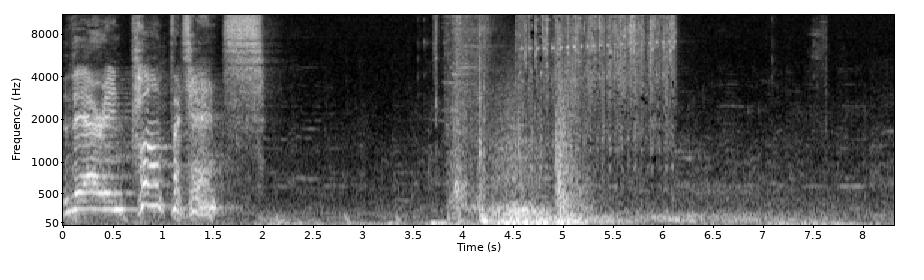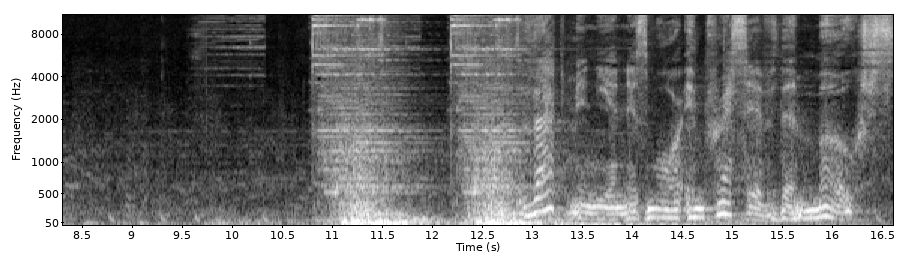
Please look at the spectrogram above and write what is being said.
their incompetence. That minion is more impressive than most.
